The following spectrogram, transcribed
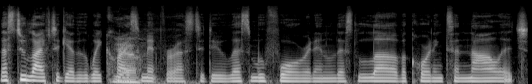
let's do life together the way Christ Yeah. meant for us to do. Let's move forward and let's love according to knowledge.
